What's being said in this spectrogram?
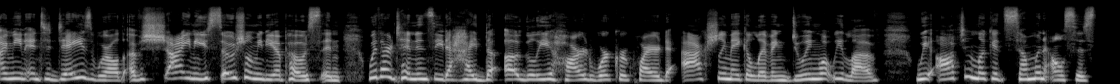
I mean, in today's world of shiny social media posts and with our tendency to hide the ugly, hard work required to actually make a living doing what we love, we often look at someone else's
